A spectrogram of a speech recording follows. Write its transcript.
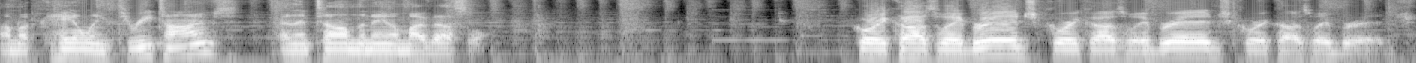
I'm hailing three times and then tell them the name of my vessel. Corey Causeway Bridge, Corey Causeway Bridge, Corey Causeway Bridge.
